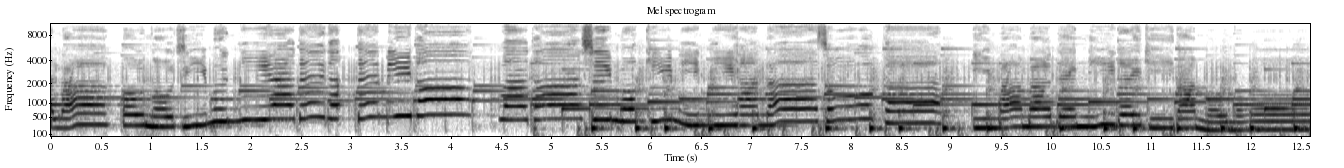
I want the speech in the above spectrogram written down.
からこの自分にあてがってみた私も君に話そうか。今まで見てきたもの。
